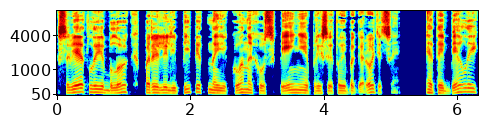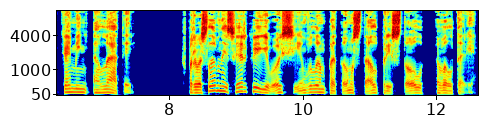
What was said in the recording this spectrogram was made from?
Светлый блок параллелепипед на иконах Успения Пресвятой Богородицы – это белый камень-алатырь. Православной церкви его символом потом стал престол в алтаре.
